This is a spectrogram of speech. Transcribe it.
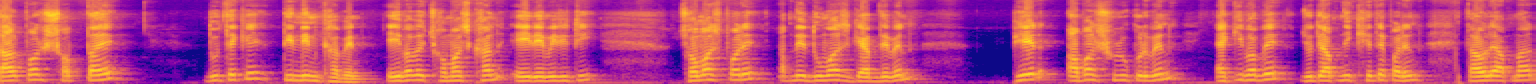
তারপর সপ্তাহে দু থেকে তিন দিন খাবেন। এইভাবে ছ মাস খান এই রেমেডিটি। ছ মাস পরে আপনি দু মাস গ্যাপ দেবেন। ফের আবার শুরু করবেন। একইভাবে যদি আপনি খেতে পারেন, তাহলে আপনার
